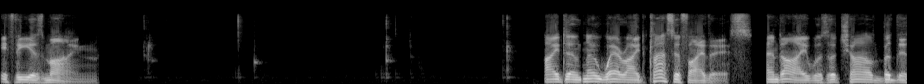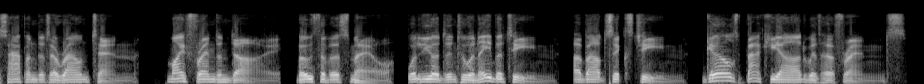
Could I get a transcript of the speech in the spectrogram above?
if he is mine. I don't know where I'd classify this, and I was a child but this happened at around 10. My friend and I, both of us male, were lured into a neighbor teen, about 16, girl's backyard with her friends.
